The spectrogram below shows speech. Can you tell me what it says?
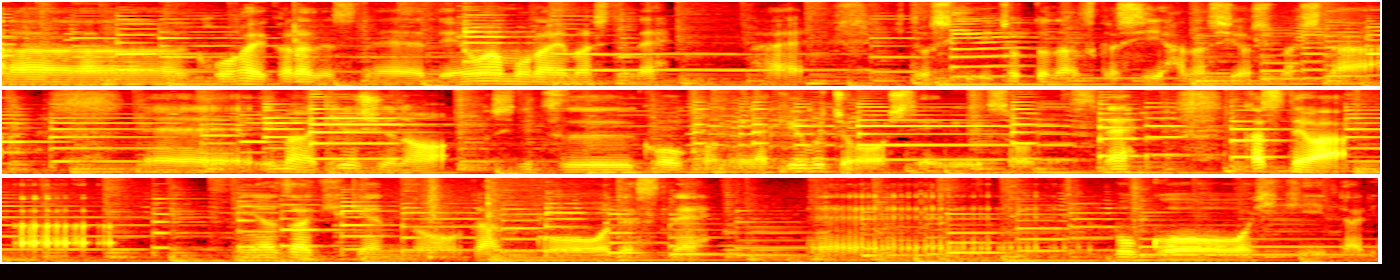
あ後輩からですね、電話もらいましてね、はい、ひとしきりちょっと懐かしい話をしました。えー、今九州の私立高校の野球部長をしているそうですね。かつては宮崎県の学校をですね、え母校を率いたり、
